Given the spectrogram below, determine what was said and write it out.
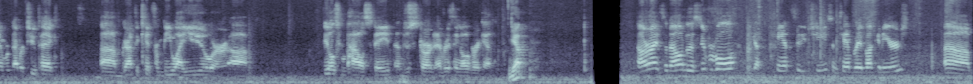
number, number two pick. Um, grab the kid from BYU or um, Fields from Ohio State, and just start everything over again. Yep. All right, so now into the Super Bowl. We got the Kansas City Chiefs and Tampa Bay Buccaneers. Um,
